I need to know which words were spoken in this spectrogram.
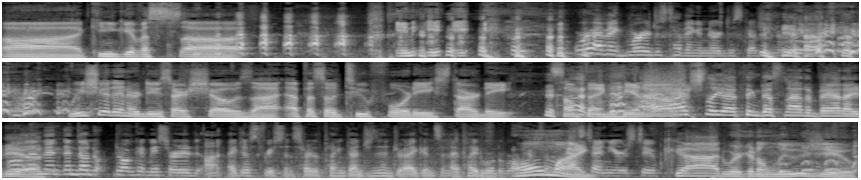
Uh, can you give us? Uh, in, in, in- We're having we're just having a nerd discussion. over here. we should introduce our shows. Uh, episode two forty, star date, something. You know. I, actually, I think that's not a bad idea. Well, and, then, and don't, don't get me started. On, I just recently started playing Dungeons and Dragons, and I played World of Warcraft oh for the my past ten years too. God, we're gonna lose you.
